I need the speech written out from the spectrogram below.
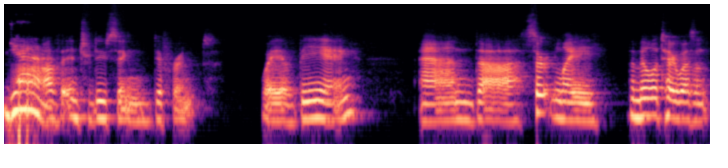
Yeah. Uh, of introducing different way of being, and uh, certainly the military wasn't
